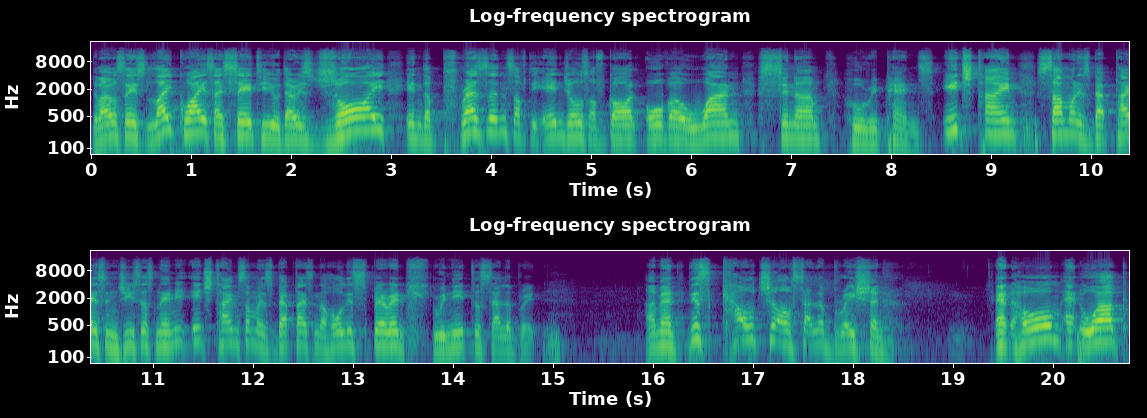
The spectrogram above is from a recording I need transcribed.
The Bible says, Likewise, I say to you, there is joy in the presence of the angels of God over one sinner who repents. Each time someone is baptized in Jesus' name, each time someone is baptized in the Holy Spirit, we need to celebrate. Amen. This culture of celebration at home, at work,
